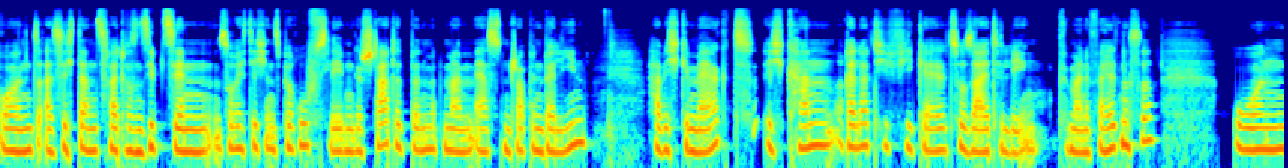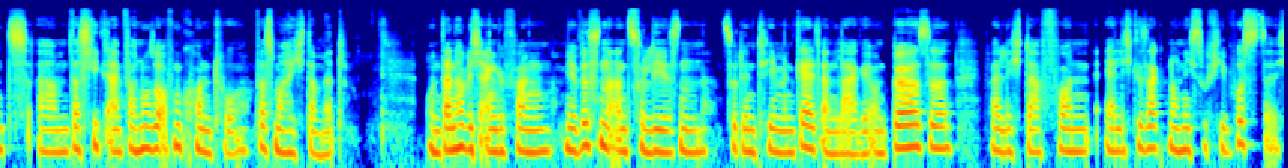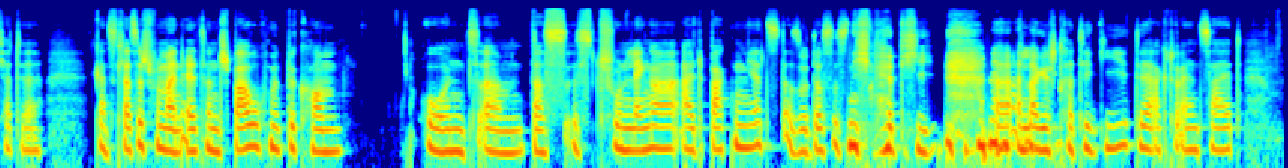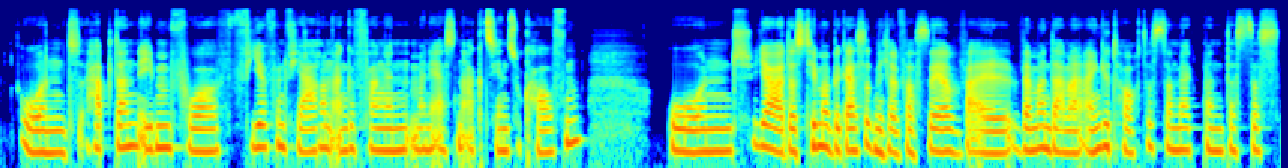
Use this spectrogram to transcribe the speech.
und als ich dann 2017 so richtig ins Berufsleben gestartet bin mit meinem ersten Job in Berlin, habe ich gemerkt, ich kann relativ viel Geld zur Seite legen für meine Verhältnisse. Und ähm, das liegt einfach nur so auf dem Konto. Was mache ich damit? Und dann habe ich angefangen, mir Wissen anzulesen zu den Themen Geldanlage und Börse, weil ich davon ehrlich gesagt noch nicht so viel wusste. Ich hatte ganz klassisch von meinen Eltern ein Sparbuch mitbekommen und ähm, das ist schon länger altbacken jetzt. Also das ist nicht mehr die äh, Anlagestrategie der aktuellen Zeit. Und habe dann eben vor vier, fünf Jahren angefangen, meine ersten Aktien zu kaufen. Und ja, das Thema begeistert mich einfach sehr, weil wenn man da mal eingetaucht ist, dann merkt man, dass das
